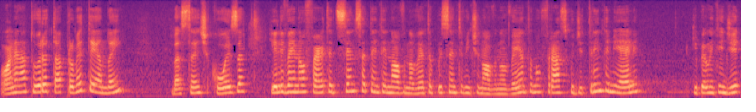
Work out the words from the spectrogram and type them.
Olha, a Natura tá prometendo, hein? Bastante coisa. E ele vem na oferta de R$ 179,90 por R$ 129,90 no frasco de 30 ml que pelo entendi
